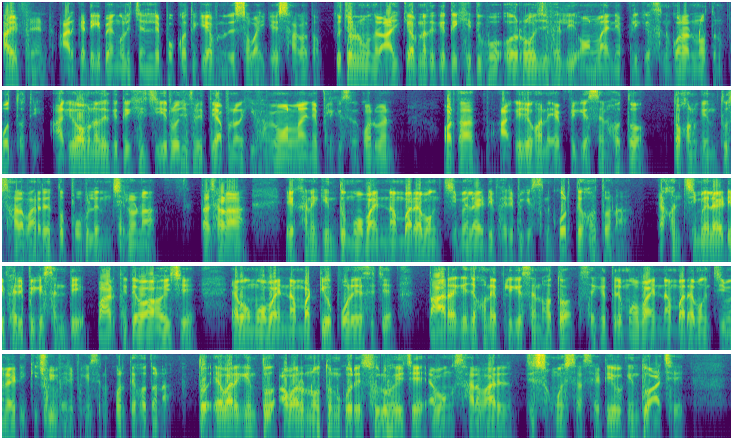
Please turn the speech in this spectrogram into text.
Hi friend Arctic Bengali চ্যানেলের পক্ষ থেকে আপনাদের সবাইকে স্বাগত তো চলুন বন্ধুরা, আজকে আপনাদেরকে দেখিয়ে দেবো রোজ ভ্যালি অনলাইন অ্যাপ্লিকেশন করার নতুন পদ্ধতি। আগেও আপনাদেরকে দেখিয়েছি রোজ ভ্যালিতে আপনারা কীভাবে অনলাইন অ্যাপ্লিকেশন করবেন। অর্থাৎ, আগে যখন অ্যাপ্লিকেশন হতো, তখন কিন্তু সার্ভারের তো প্রবলেম ছিল না। তাছাড়া, এখানে কিন্তু মোবাইল নাম্বার এবং জিমেল আইডি ভেরিফিকেশন করতে হতো না। এখন জিমেল আইডি ভেরিফিকেশনটি বাড়তি দেওয়া হয়েছে এবং মোবাইল নাম্বারটিও পরে এসেছে। তার আগে যখন অ্যাপ্লিকেশন হতো, সেক্ষেত্রে মোবাইল নাম্বার এবং জিমেল আইডি কিছুই ভেরিফিকেশন করতে হতো না। তো এবারে কিন্তু আবারও নতুন করে শুরু হয়েছে এবং সার্ভারের যে সমস্যা, সেটিও কিন্তু আছে।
